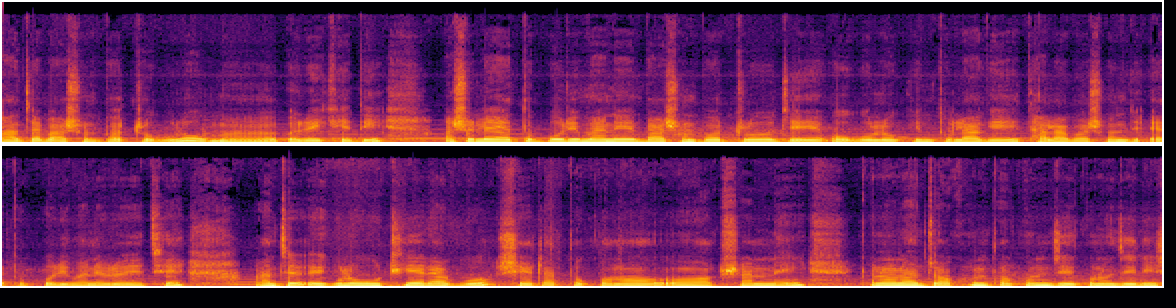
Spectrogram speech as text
মাজা বাসনপত্রগুলো রেখে দিই। আসলে এত পরিমাণে বাসনপত্র যে ওগুলো কিন্তু লাগে, থালা বাসন এত পরিমাণে রয়েছে, আর যে এগুলো উঠিয়ে রাখব সেটা তো কোনো অপশান নেই। কেননা যখন তখন যে কোনো জিনিস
